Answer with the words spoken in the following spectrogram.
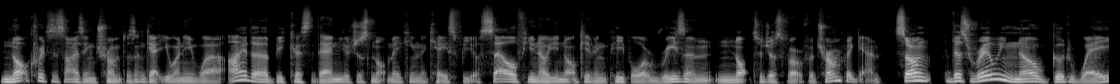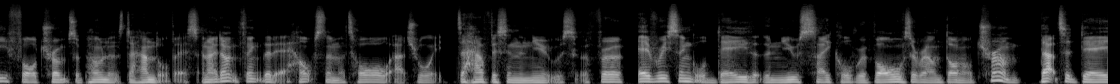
Not criticizing Trump doesn't get you anywhere either because then you're just not making the case for yourself. You know, you're not giving people a reason not to just vote for Trump again. So there's really no good way for Trump's opponents to handle this. And I don't think that it helps them at all, actually, to have this in the news. For every single day that the news cycle revolves around Donald Trump, that's a day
